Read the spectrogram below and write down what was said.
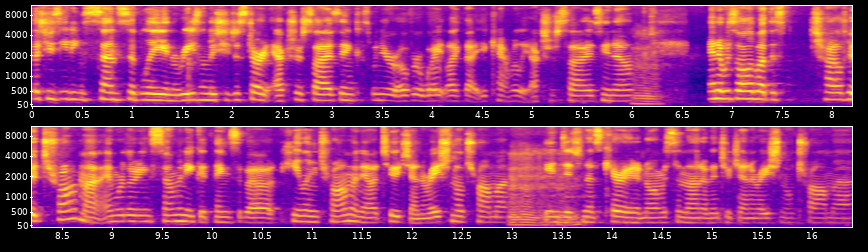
But she's eating sensibly and reasonably. She just started exercising because when you're overweight like that, you can't really exercise, you know. Mm. And it was all about this childhood trauma, and we're learning so many good things about healing trauma now too. Generational trauma, mm-hmm. the indigenous carry an enormous amount of intergenerational trauma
